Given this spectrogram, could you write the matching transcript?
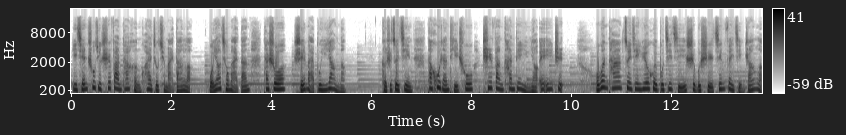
以前出去吃饭，他很快就去买单了。我要求买单，他说谁买不一样呢？可是最近他忽然提出吃饭看电影要 A A 制。我问他最近约会不积极，是不是经费紧张了？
